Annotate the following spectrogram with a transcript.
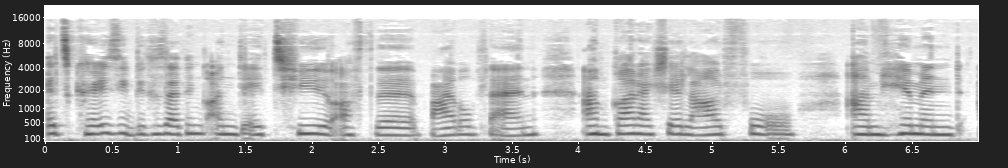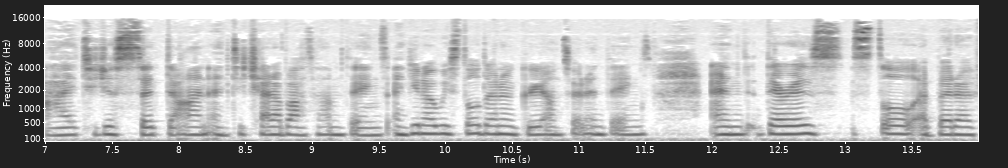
it's crazy because I think on day two of the Bible plan, um, God actually allowed for um him and I to just sit down and to chat about some things. And you know, we still don't agree on certain things, and there is still a bit of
